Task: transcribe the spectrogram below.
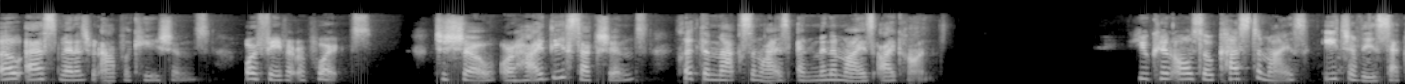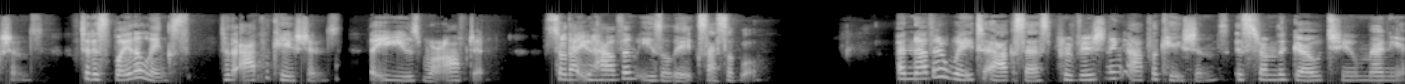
OS Management Applications, or Favorite Reports. To show or hide these sections, click the Maximize and Minimize icons. You can also customize each of these sections to display the links to the applications that you use more often, so that you have them easily accessible. Another way to access provisioning applications is from the Go To menu.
